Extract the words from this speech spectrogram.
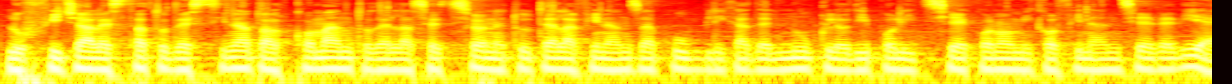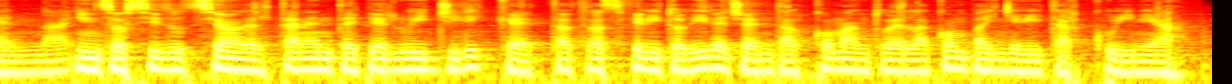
L'ufficiale è stato destinato al comando della sezione tutela finanza pubblica del nucleo di polizia economico-finanziaria di Enna, in sostituzione del tenente Pierluigi Licchetta, trasferito di recente al comando della compagnia di Tarquinia.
